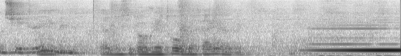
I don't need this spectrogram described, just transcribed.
je suis étonnée Mm. même. Alors, Je sais pas où je la trouve, je fais rien. mais-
